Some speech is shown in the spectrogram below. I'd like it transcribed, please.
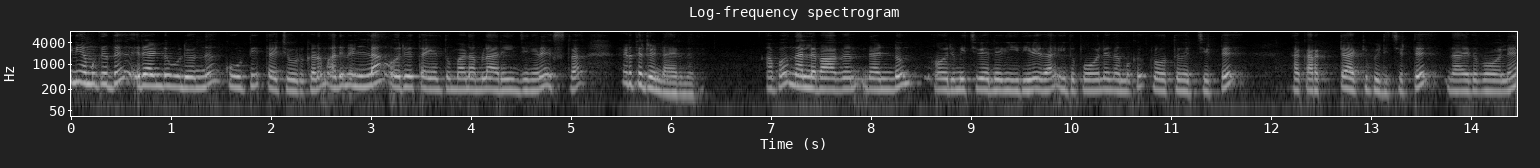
ഇനി നമുക്കിത് രണ്ടും കൂടി ഒന്ന് കൂട്ടി തയ്ച്ചു കൊടുക്കണം. അതിനുള്ള ഒരു തയ്യൽ തുമ്പാണ് നമ്മൾ അരയിഞ്ച് ഇങ്ങനെ എക്സ്ട്രാ എടുത്തിട്ടുണ്ടായിരുന്നത്. അപ്പോൾ നല്ല ഭാഗം രണ്ടും ഒരുമിച്ച് വരുന്ന രീതിയിൽ ഇതാ ഇതുപോലെ നമുക്ക് ക്ലോത്ത് വെച്ചിട്ട് കറക്റ്റാക്കി പിടിച്ചിട്ട് ഇതാ ഇതുപോലെ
